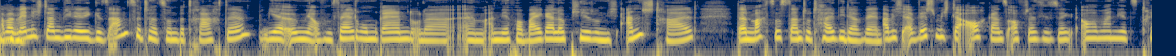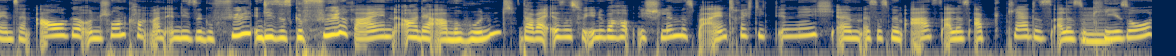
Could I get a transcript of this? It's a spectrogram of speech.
Aber wenn ich dann wieder die Gesamtsituation betrachte, wie er irgendwie auf dem Feld rumrennt oder ähm, an mir vorbeigaloppiert und mich anstrahlt, dann macht es dann total wieder wett. Aber ich erwische mich da auch ganz oft, dass ich so denke, oh Mann, jetzt tränt sein Auge und schon kommt man in diese Gefühl, in dieses Gefühl rein, oh, der arme Hund. Dabei ist es für ihn überhaupt nicht schlimm, es beeinträchtigt ihn nicht. Ähm, es ist mit dem Arzt alles abgeklärt, es ist alles mhm. okay mhm. so.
